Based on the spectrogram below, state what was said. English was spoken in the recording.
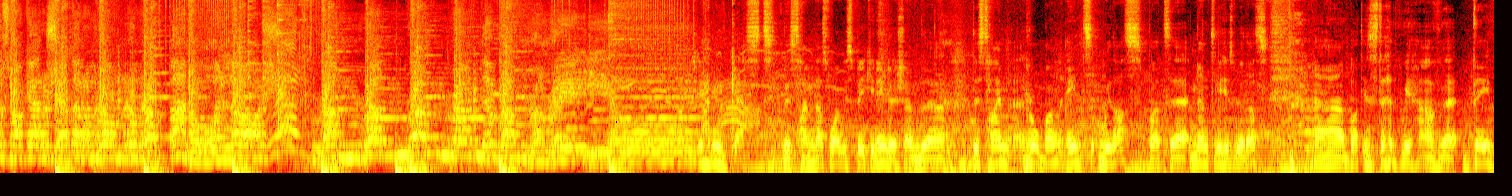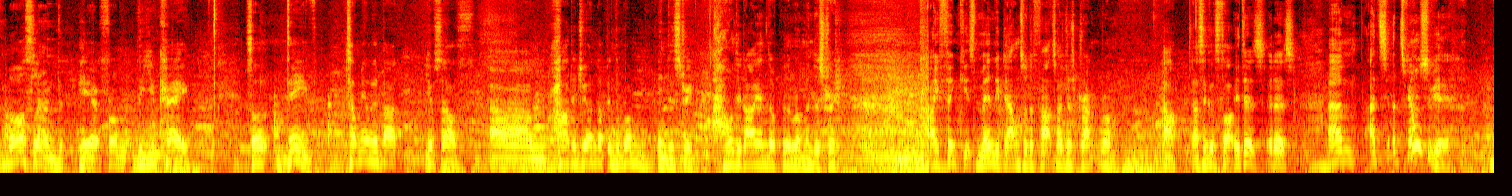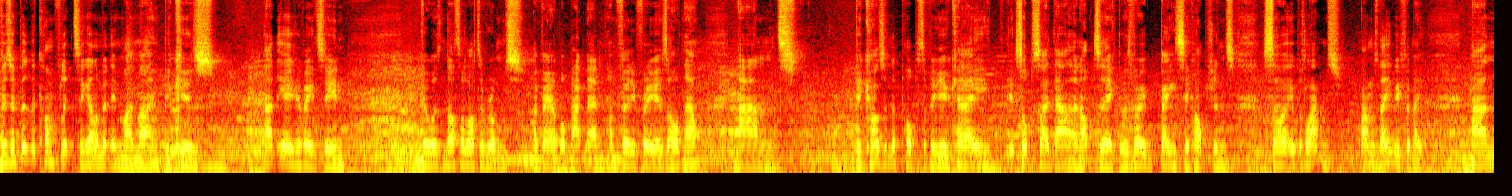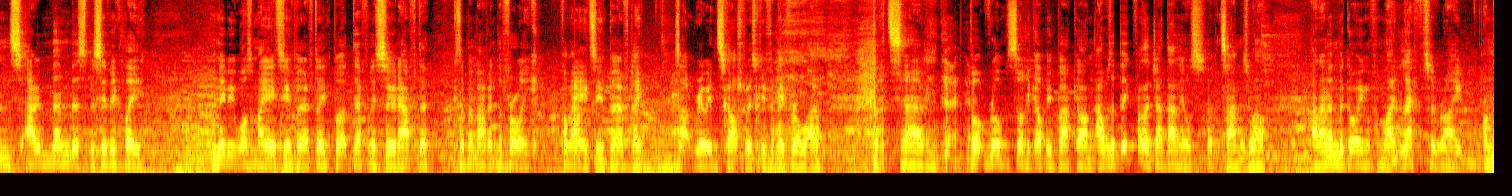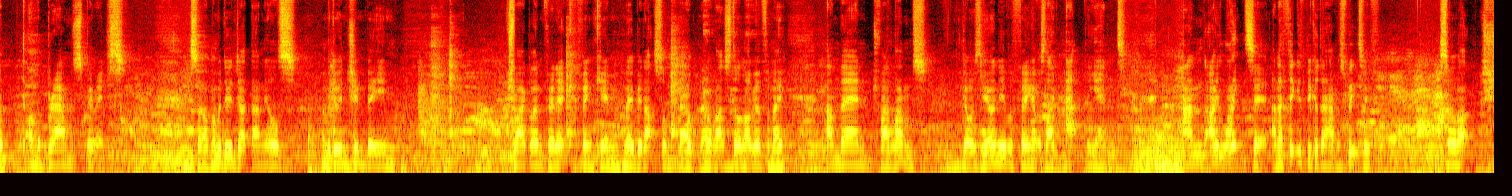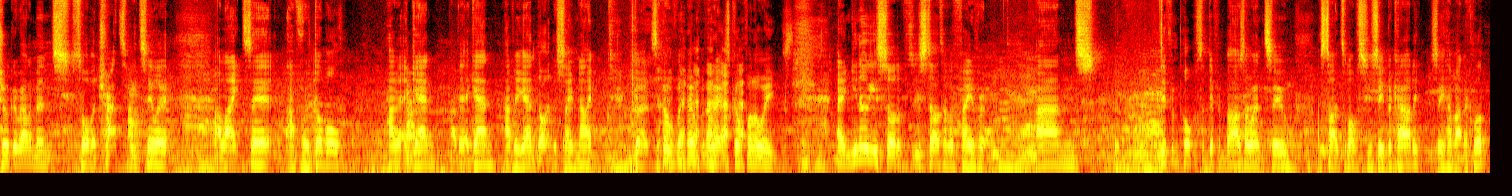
och smakar och tjötar om rom, rom, Robban och en Lars. Rum, rum, rum, rum, the rum, rum radio. We're having a guest this time. That's why we speak in English. And uh, this time, Robban ain't with us, but uh, mentally he's with us. Uh, but instead, we have uh, Dave Marsland here from the UK. So, Dave, tell me a little about yourself. Um, how did you end up in the rum industry? How did I end up in the rum industry? I think it's mainly down to the fact I just drank rum. Ah, that's a good start. It is, it is. Um, I'd, to be honest with you, there's a bit of a conflicting element in my mind because at the age of 18, there was not a lot of rums available back then. I'm 33 years old now, and because in the pubs of the UK, it's upside down and optic, there was very basic options. So it was Lambs, Lambs Navy for me. And I remember specifically, maybe it wasn't my 18th birthday, but definitely soon after, because I remember having the Freud for my 18th birthday. So that ruined Scotch whisky for me for a while. But um, but rum sort of got me back on. I was a big fan of Jack Daniels at the time as well, and I remember going from like left to right on the on the brown spirits. So I remember doing Jack Daniels, I remember doing Jim Beam, tried Glenfiddich, thinking maybe that's something. No, no, that's still not good for me. And then tried Lambs. That was the only other thing that was like at the end. And I liked it. And I think it's because I have a sweet tooth. So that sugar elements sort of attracted me to it. I liked it. After a double, have it again, have it again, have it again, not in the same night, but over, over the next couple of weeks. And you know, you sort of you start to have a favourite. And different pubs and different bars I went to, I started to obviously see Bacardi, see Havana Club.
